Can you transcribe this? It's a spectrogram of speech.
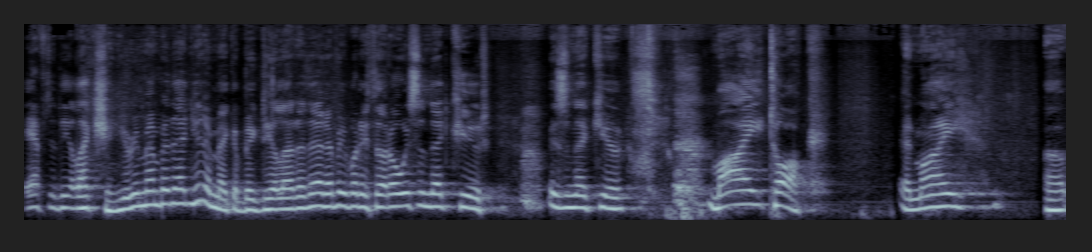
after the election. You remember that? You didn't make a big deal out of that. Everybody thought, Oh, isn't that cute? Isn't that cute? My talk and my uh,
